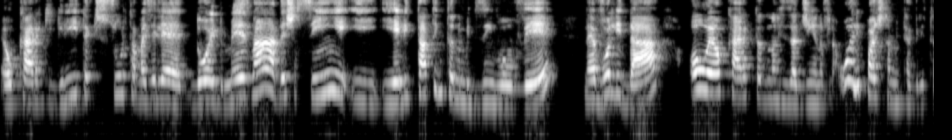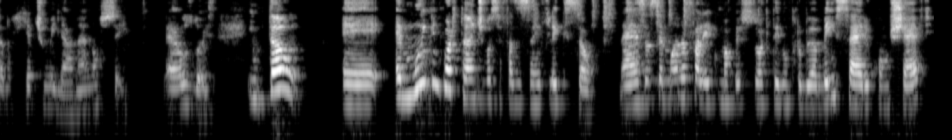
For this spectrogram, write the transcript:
É o cara que grita, que surta, mas ele é doido mesmo? Ah, deixa assim, e, e ele tá tentando me desenvolver, né? Vou lidar. Ou é o cara que tá dando uma risadinha no final. Ou ele pode também estar tá gritando que quer te humilhar, né? Não sei. É os dois. Então, é, é, muito importante você fazer essa reflexão. Né? Essa semana eu falei com uma pessoa que teve um problema bem sério com o chefe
